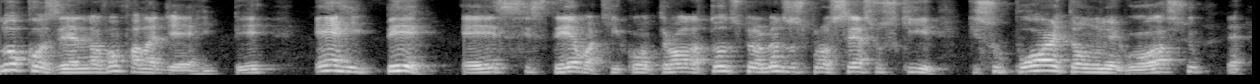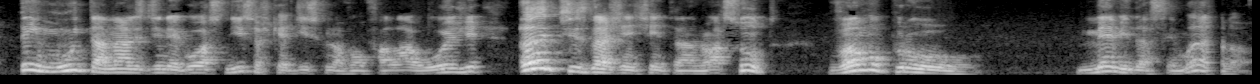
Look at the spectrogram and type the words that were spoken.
Locoselli, nós vamos falar de RP. RP é esse sistema que controla todos, pelo menos, os processos que, que suportam o um negócio. Né? Tem muita análise de negócio nisso, acho que é disso que nós vamos falar hoje. Antes da gente entrar no assunto, vamos para o meme da semana? Não?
